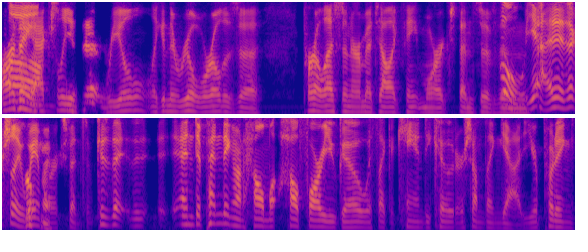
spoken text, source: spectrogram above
Are they Um, actually? Is that real? Like in the real world, is a pearlescent or metallic paint more expensive than? Oh yeah, it is actually way Okay. more expensive because the, the- and depending on how how far you go with like a candy coat or something, yeah, you're putting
